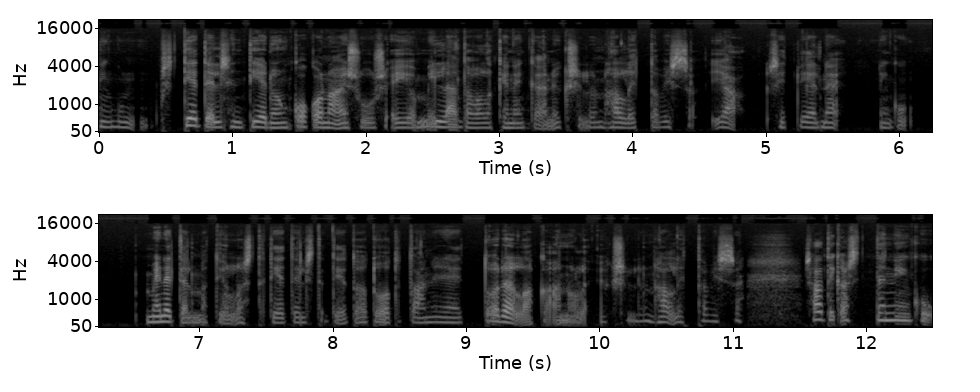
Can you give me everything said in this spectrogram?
Niin kuin tieteellisen tiedon kokonaisuus ei ole millään tavalla kenenkään yksilön hallittavissa ja sitten vielä ne niin kuin menetelmät, joilla sitä tieteellistä tietoa tuotetaan, niin ei todellakaan ole yksilön hallittavissa. Saatika sitten niin kuin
